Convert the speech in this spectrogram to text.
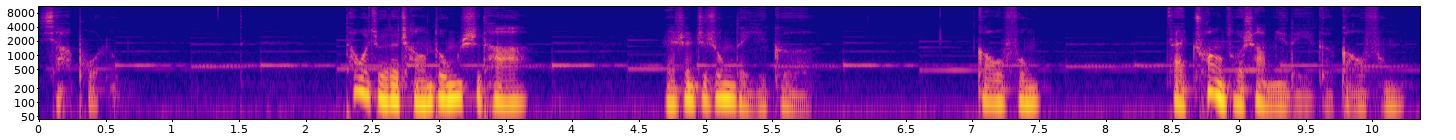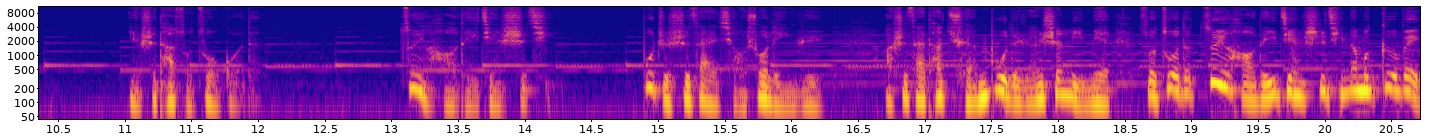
下坡路。他会觉得长冬是他人生之中的一个高峰，在创作上面的一个高峰，也是他所做过的。”最好的一件事情，不只是在小说领域，而是在他全部的人生里面所做的最好的一件事情。那么，各位，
